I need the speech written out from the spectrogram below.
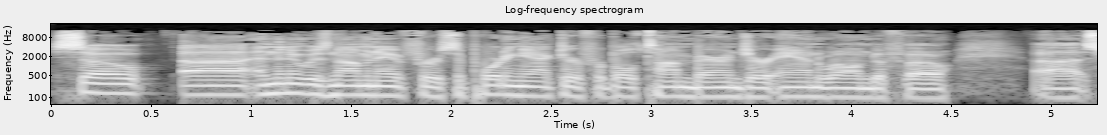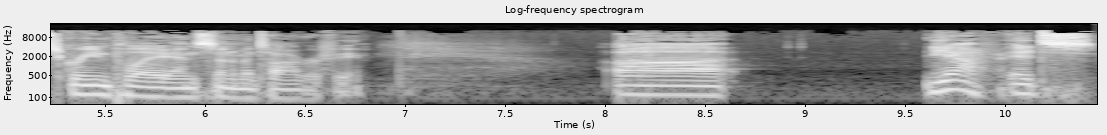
So, uh, and then it was nominated for supporting actor for both Tom Berenger and Willem Dafoe, uh, screenplay and cinematography. Uh, yeah, it's.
